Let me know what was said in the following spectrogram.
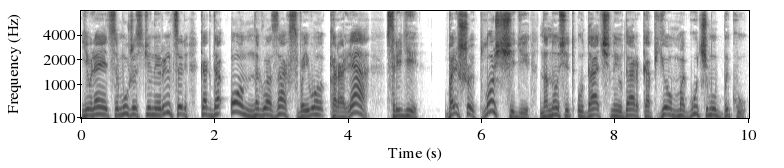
является мужественный рыцарь, когда он на глазах своего короля среди большой площади наносит удачный удар копьем могучему быку.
